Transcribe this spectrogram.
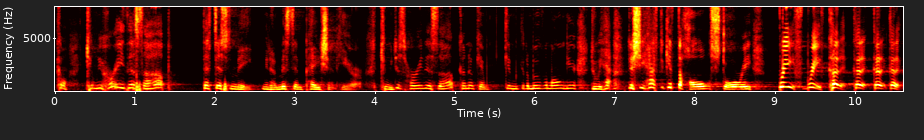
Come on. Can we hurry this up? That's just me, you know, Miss Impatient here. Can we just hurry this up? Can, can, can we get a move along here? Do we have, does she have to get the whole story? Brief, brief. Cut it, cut it, cut it, cut it.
